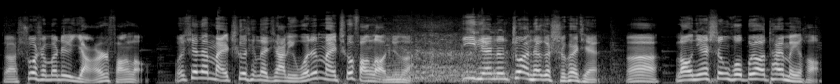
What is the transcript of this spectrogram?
对吧？说什么这个养儿防老，我现在买车停在家里，我这买车防老，你说，一天能赚他个十块钱啊？老年生活不要太美好，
